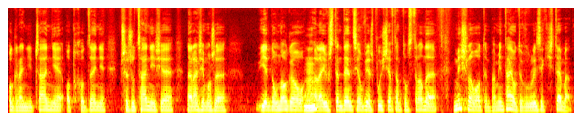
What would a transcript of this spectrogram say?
ograniczanie, odchodzenie, przerzucanie się na razie może jedną nogą, mm. ale już z tendencją, wiesz, pójścia w tamtą stronę, myślą o tym, pamiętają, to w ogóle jest jakiś temat.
